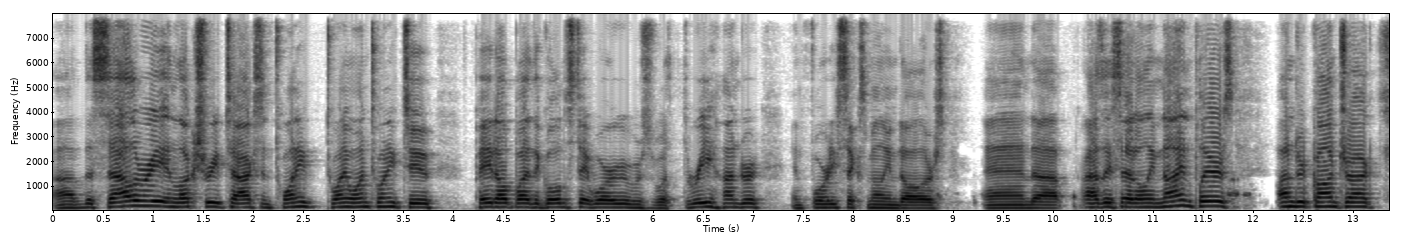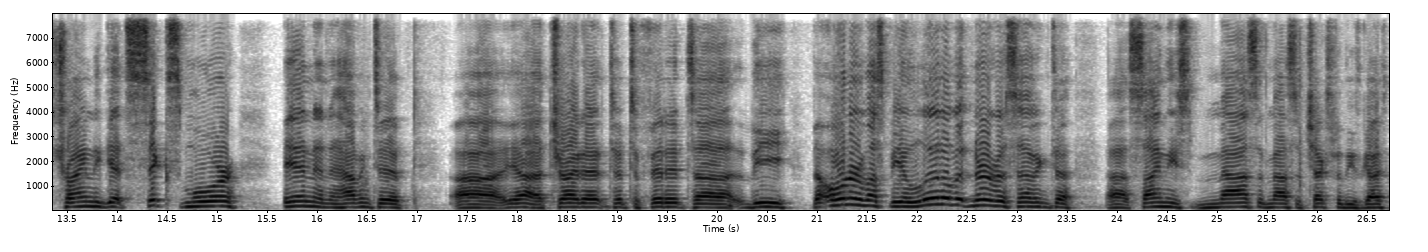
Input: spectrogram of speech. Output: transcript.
Um, the salary and luxury tax in 2021 22 paid out by the Golden State Warriors was $346 million. And uh, as I said, only nine players under contract, trying to get six more in and having to, uh, yeah, try to, to, to fit it. Uh, the, the owner must be a little bit nervous having to uh, sign these massive, massive checks for these guys.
